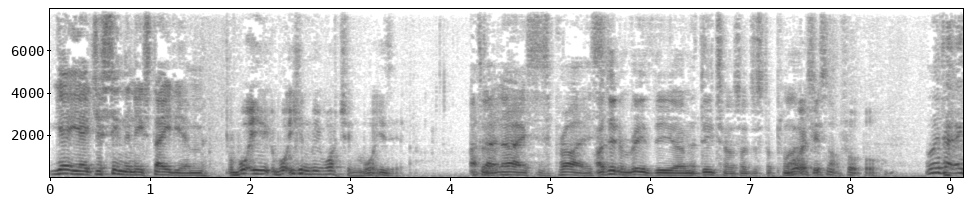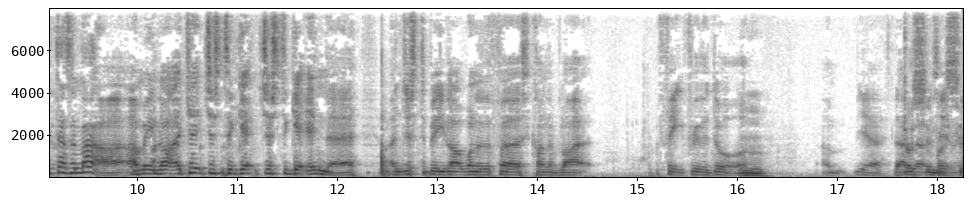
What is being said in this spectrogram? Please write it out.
yeah, yeah, just seeing the new stadium. What are you, what are you going to be watching? What is it? I don't know. It's a surprise. I didn't read the um, details. I just applied. What if it's not football? Well, it, it doesn't matter. I mean, like, just to get just to get in there and just to be like one of the first kind of like feet through the door. Um, yeah, that, Go that see my it, seat.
